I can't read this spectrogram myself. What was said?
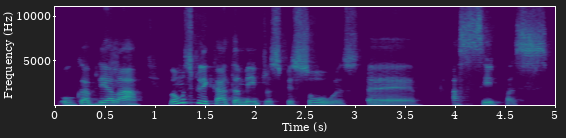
O Gabriela, vamos explicar também para as pessoas é, as cepas.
